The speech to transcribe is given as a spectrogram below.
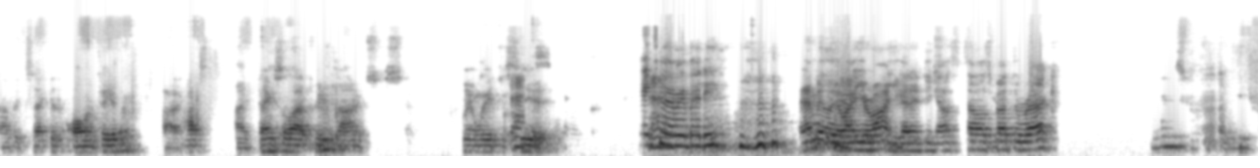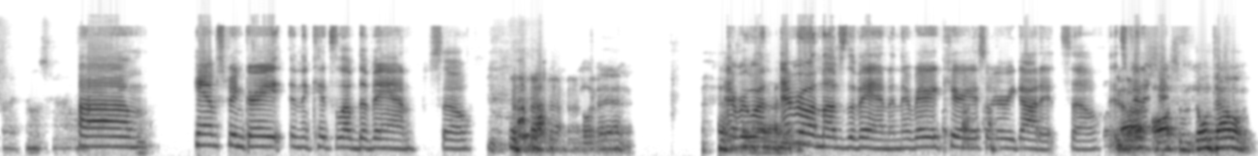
Topic second, all in favor? Aye. Aye, thanks a lot for your time. Can't wait to see it. Thank you, everybody. Emily, while you're on, you got anything else to tell us about the rec? Um, camp's been great and the kids love the van. So everyone, everyone loves the van and they're very curious where we got it. So it's been a Awesome, don't tell them.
